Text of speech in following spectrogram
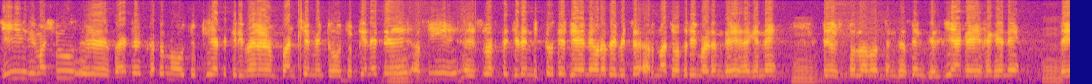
ਜੀ ਰਿਮਸ਼ੂ ਇਹ ਬੈਠਕ ਖਤਮ ਹੋ ਚੁੱਕੀ ਹੈ ਤਕਰੀਬਨ 5-6 ਮਿੰਟ ਹੋ ਚੁੱਕੇ ਨੇ ਤੇ ਅਸੀਂ ਇਸ ਵਕਤ ਜਿਹੜੇ ਨਿਕਲ ਕੇ ਗਏ ਨੇ ਉਹਨਾਂ ਦੇ ਵਿੱਚ ਅਰਨਾ ਚੌਧਰੀ ਮੈਡਮ ਗਏ ਹੈਗੇ ਨੇ ਤੇ ਉਸ ਤੋਂ ਇਲਾਵਾ ਸੰਜੇ ਸਿੰਘ ਗਿਲਜੀਆਂ ਗਏ ਹੈਗੇ ਨੇ ਤੇ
